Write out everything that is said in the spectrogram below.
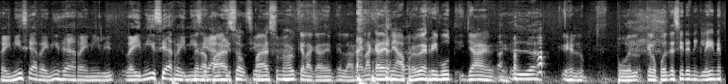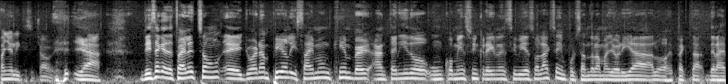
reinicia, reinicia, reinicia, reinicia, Mira, para eso, reinicialización. para eso mejor que la, academia, la Real Academia apruebe reboot ya. eh, Y ya. que, lo, poder- que lo puedes decir en inglés y en español y que se chave. Ya. Dice que The Twilight Zone, eh, Jordan Peele y Simon Kimber han tenido un comienzo increíble en CBS All Access, impulsando la mayoría a los especta- de, las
